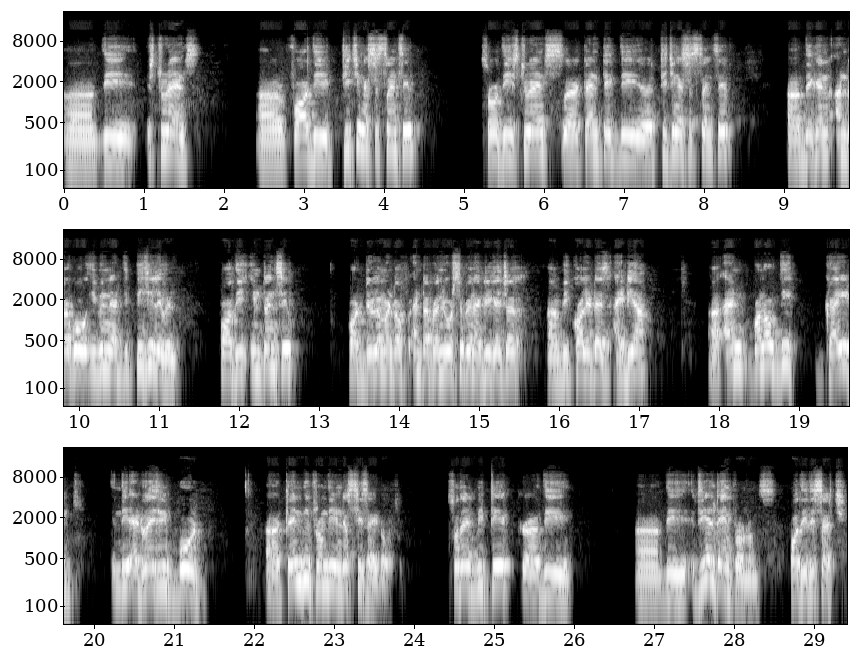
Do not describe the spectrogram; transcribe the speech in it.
uh, the students uh, for the teaching assistantship. So the students can take the teaching assistantship. They can undergo even at the PG level for the internship for development of entrepreneurship in agriculture. we call it as IDEA. and one of the guide in the advisory board uh, can be from the industry side also, so that we take uh, the uh, the real-time problems for the research.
